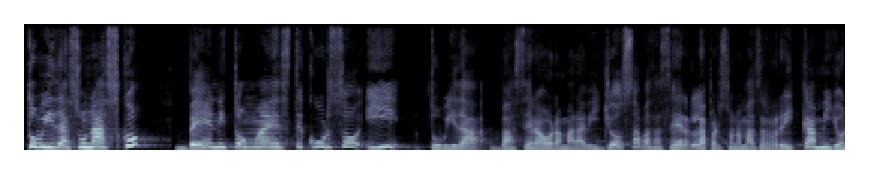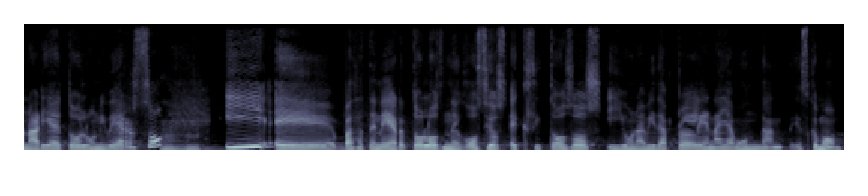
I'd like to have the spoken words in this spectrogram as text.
tu vida es un asco, ven y toma este curso y tu vida va a ser ahora maravillosa, vas a ser la persona más rica, millonaria de todo el universo y eh, vas a tener todos los negocios exitosos y una vida plena y abundante. Es como,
